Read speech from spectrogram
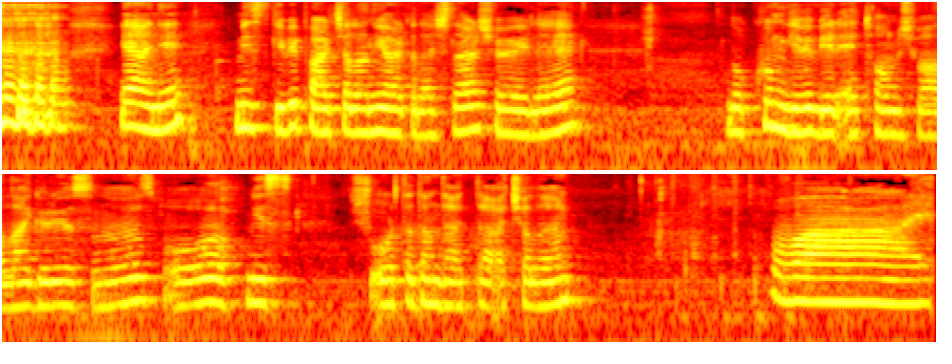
yani mis gibi parçalanıyor arkadaşlar. Şöyle lokum gibi bir et olmuş vallahi görüyorsunuz. Oh mis. Şu ortadan da hatta açalım. Vay.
